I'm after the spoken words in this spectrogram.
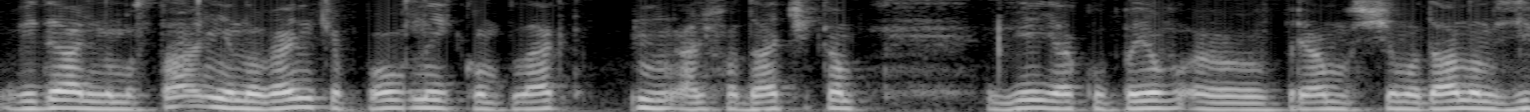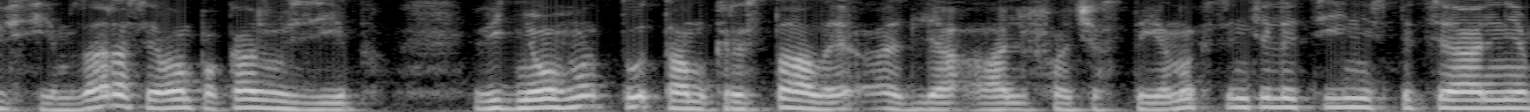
в ідеальному стані, новеньке, повний комплект альфа-датчика є, я купив е, прямо з чемоданом зі всім. Зараз я вам покажу зіп. Від нього тут там кристали для альфа-частинок сцинтиляційні спеціальні.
